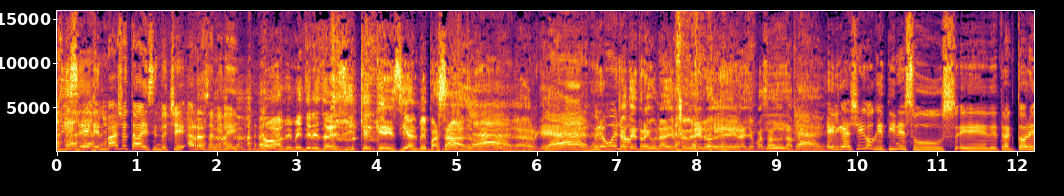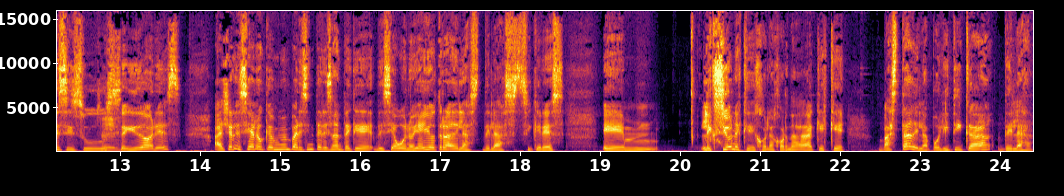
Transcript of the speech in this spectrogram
él dice, en mayo estaba diciendo, che, arrasa mi ley. No, a mí me interesa decir qué, qué decía el mes pasado. Claro, Porque claro. Pero bueno, ya te traigo una de febrero del año pasado. Sí, la claro. El gallego que tiene sus eh, detractores y sus Sí. seguidores, ayer decía algo que a mí me parecía interesante, que decía, bueno, y hay otra de las, de las, si querés, em, lecciones que dejó la jornada, que es que basta de la política, de la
